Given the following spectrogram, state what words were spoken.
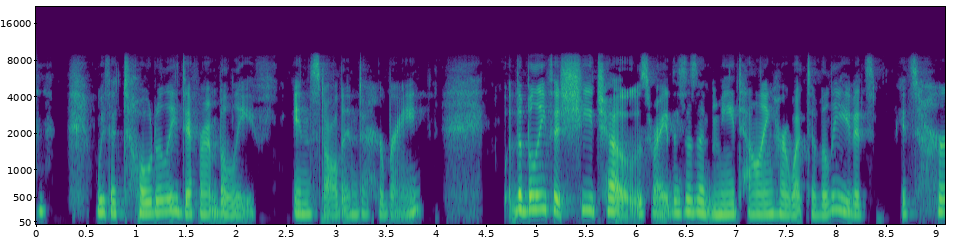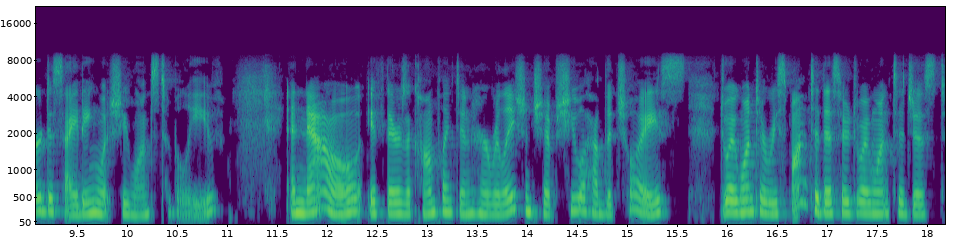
with a totally different belief installed into her brain. The belief that she chose right? This isn't me telling her what to believe. It's it's her deciding what she wants to believe. And now if there's a conflict in her relationship she will have the choice do i want to respond to this or do i want to just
